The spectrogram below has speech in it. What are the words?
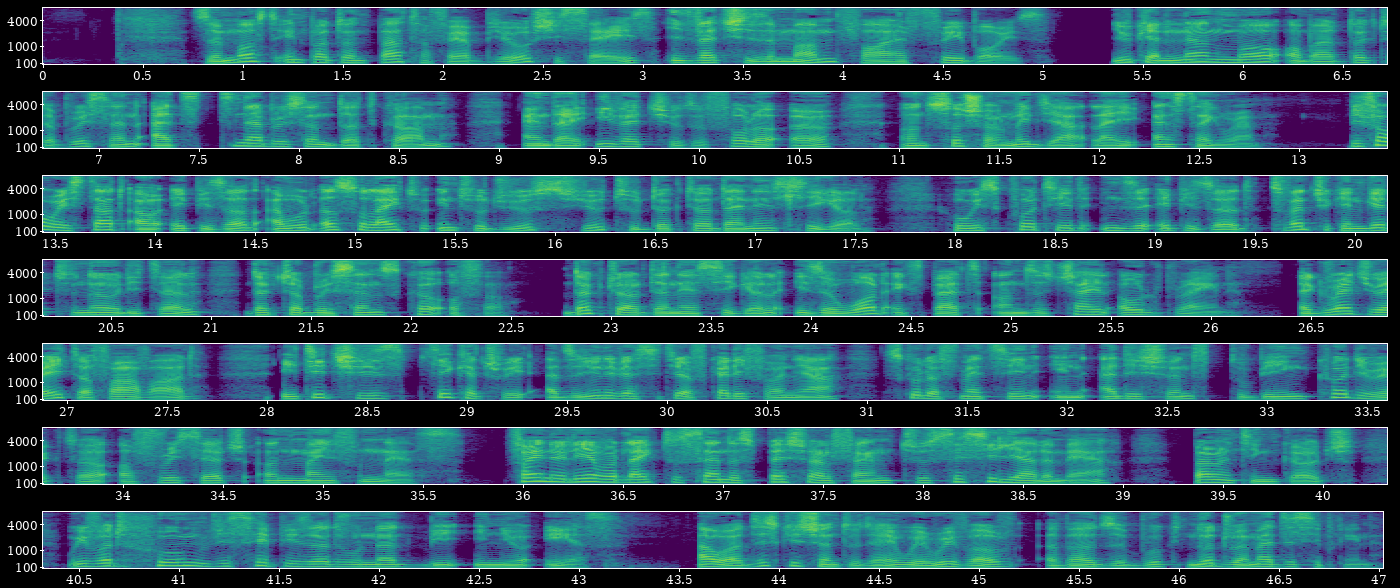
The most important part of her bio, she says, is that she's a mom for her three boys. You can learn more about Dr. Bryson at tinabryson.com, and I invite you to follow her on social media like Instagram. Before we start our episode, I would also like to introduce you to Dr. Daniel Siegel, who is quoted in the episode so that you can get to know a little Dr. Bryson's co author. Dr. Daniel Siegel is a world expert on the childhood brain. A graduate of Harvard, he teaches psychiatry at the University of California School of Medicine in addition to being co director of research on mindfulness. Finally, I would like to send a special thanks to Cecilia Lemaire, parenting coach, without whom this episode would not be in your ears. Our discussion today will revolve about the book No Drama Discipline.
